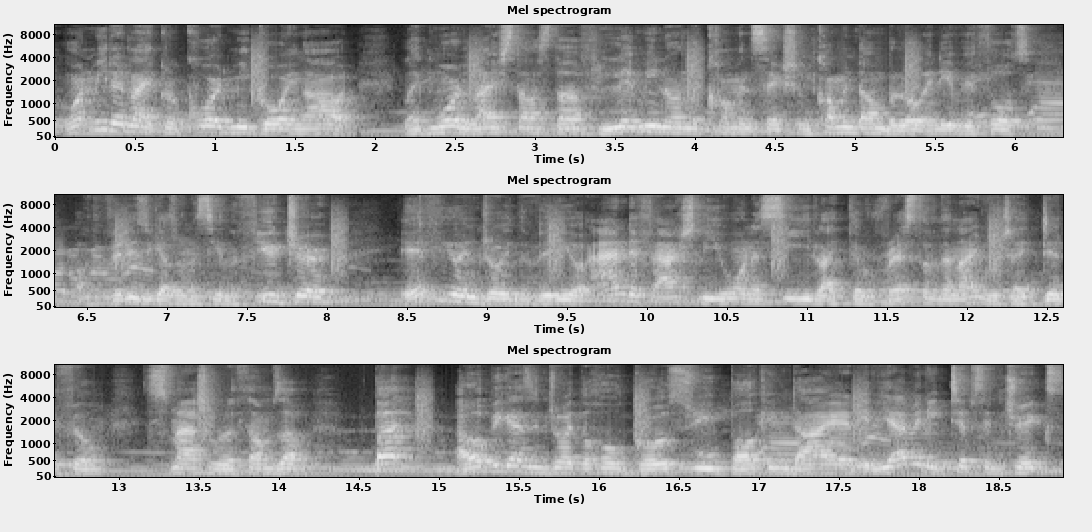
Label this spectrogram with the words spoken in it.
want me to like record me going out, like more lifestyle stuff, let me know in the comment section. Comment down below any of your thoughts of the videos you guys want to see in the future. If you enjoyed the video and if actually you want to see like the rest of the night, which I did film, smash it with a thumbs up. But I hope you guys enjoyed the whole grocery bulking diet. If you have any tips and tricks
